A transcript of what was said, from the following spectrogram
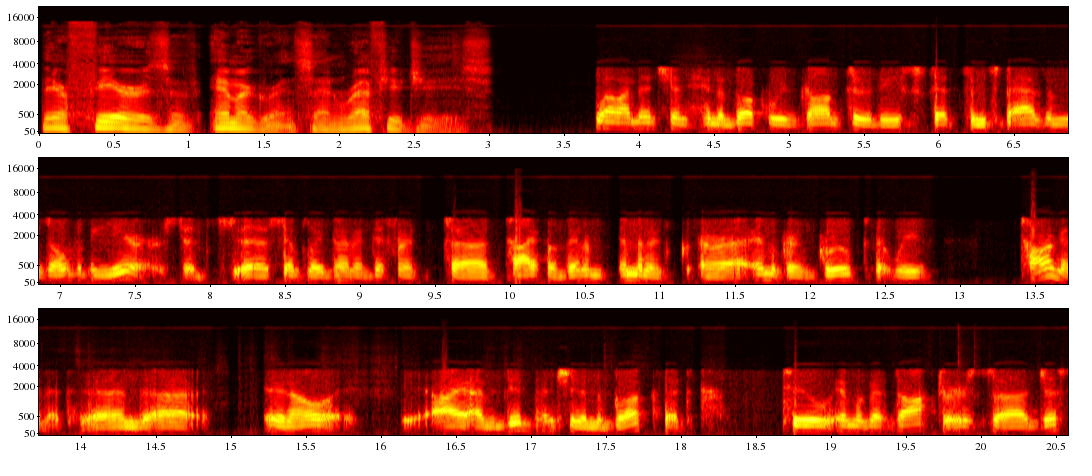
their fears of immigrants and refugees? Well, I mentioned in the book we've gone through these fits and spasms over the years. It's uh, simply been a different uh, type of immigrant, or, uh, immigrant group that we've targeted. And, uh, you know, I, I did mention in the book that two immigrant doctors uh, just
